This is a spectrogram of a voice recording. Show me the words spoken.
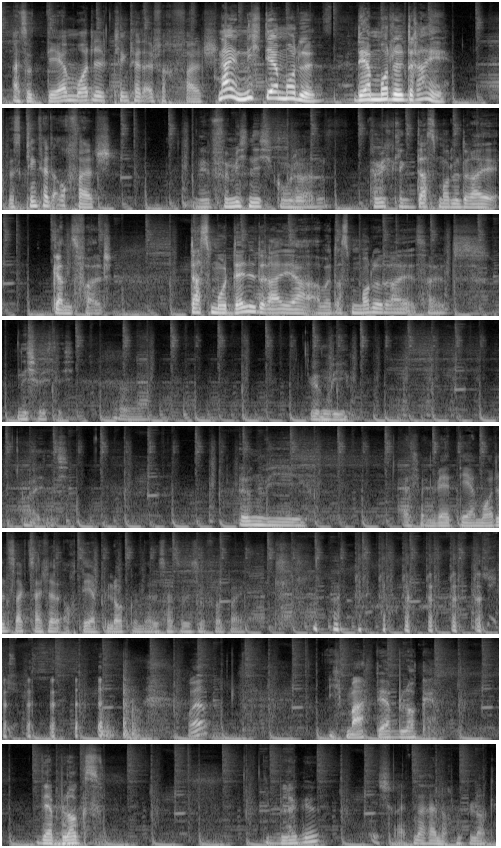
Also der Model klingt halt einfach falsch. Nein, nicht der Model. Der Model 3. Das klingt halt auch falsch. Nee, für mich nicht, komischerweise. Für mich klingt das Model 3 ganz falsch. Das Modell 3 ja, aber das Model 3 ist halt nicht richtig. Irgendwie. Weiß nicht. Irgendwie. Also ich meine, wer der Model sagt, sagt halt auch der Block und ist halt sowieso vorbei. Well, ich mag der Blog. Der Blogs. Die Blöcke. Ich schreibe nachher noch einen Blog.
